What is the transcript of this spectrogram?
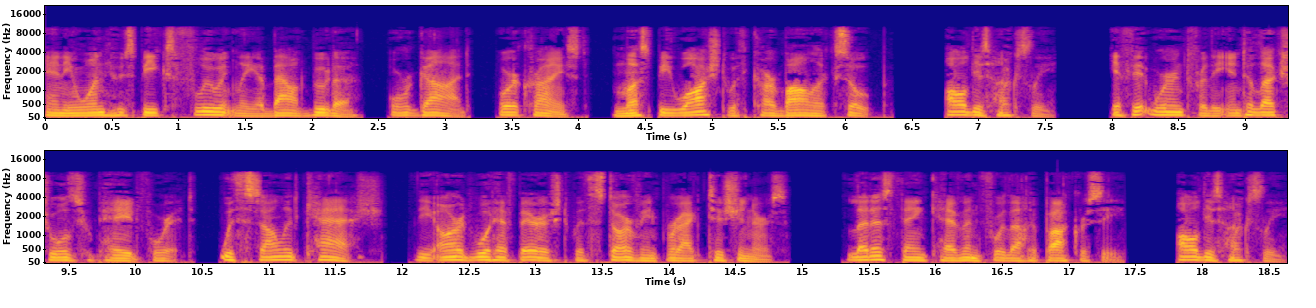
Anyone who speaks fluently about Buddha, or God, or Christ, must be washed with carbolic soap. Aldous Huxley. If it weren't for the intellectuals who paid for it, with solid cash, the art would have perished with starving practitioners. Let us thank heaven for the hypocrisy. Aldous Huxley.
